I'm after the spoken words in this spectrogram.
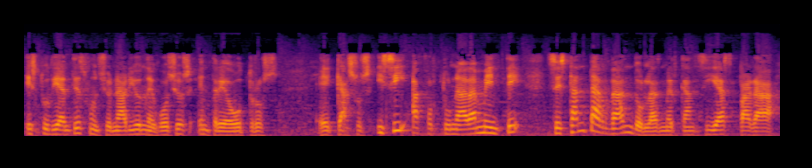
estudiantes, funcionarios, negocios, entre otros eh, casos. Y sí, afortunadamente, se están tardando las mercancías para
